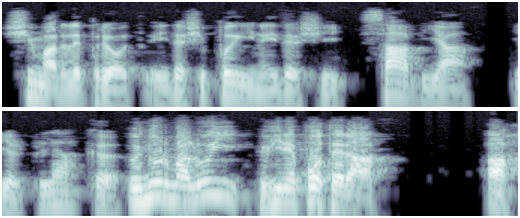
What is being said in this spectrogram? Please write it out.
Și marele preot îi dă și pâine, îi dă și sabia, el pleacă, în urma lui vine potera. Ah,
